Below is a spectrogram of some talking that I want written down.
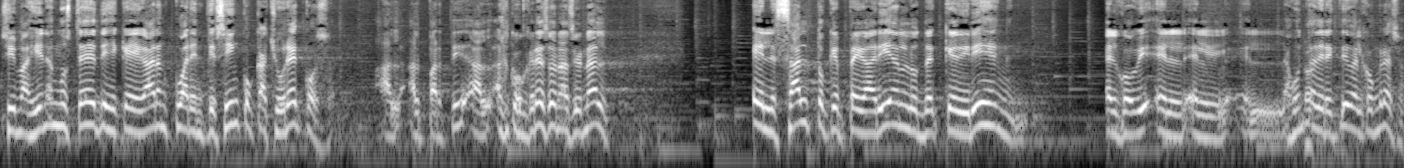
¿Se imaginan ustedes dije, que llegaran 45 cachurecos al, al, parti- al, al Congreso Nacional? El salto que pegarían los de- que dirigen el gobi- el- el- el- la Junta Directiva del Congreso,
